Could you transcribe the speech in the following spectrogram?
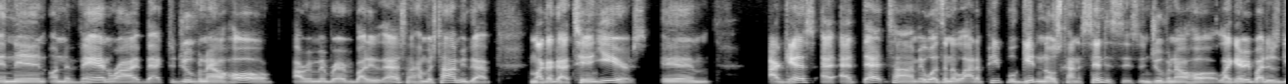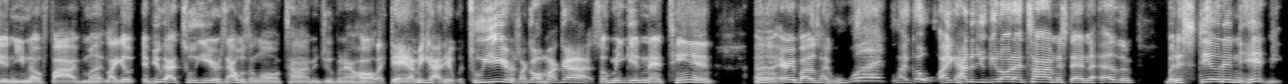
And then on the van ride back to juvenile hall, I remember everybody was asking how much time you got. I'm like, I got 10 years. And I guess at, at that time, it wasn't a lot of people getting those kind of sentences in juvenile hall. Like everybody was getting, you know, five months. Like if you got two years, that was a long time in juvenile hall. Like, damn, he got hit with two years. Like, oh my God. So me getting that 10, uh, everybody was like, what? Like, oh, like, how did you get all that time? This, that, and the other. But it still didn't hit me.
